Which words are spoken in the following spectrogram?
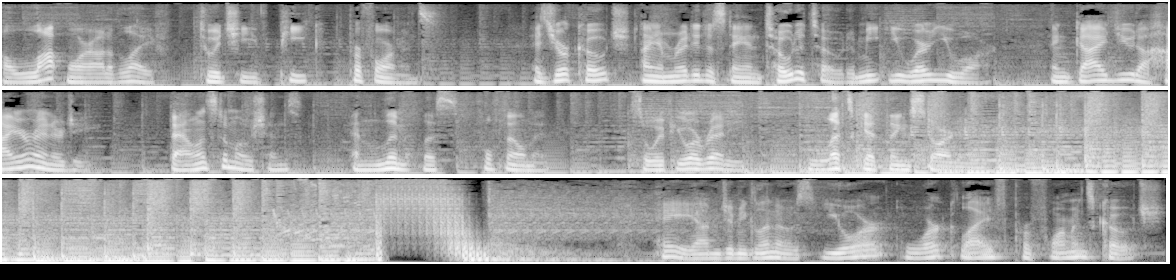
a lot more out of life, to achieve peak performance. As your coach, I am ready to stand toe to toe to meet you where you are and guide you to higher energy, balanced emotions, and limitless fulfillment. So if you are ready, let's get things started. Hey, I'm Jimmy Glenos, your work life performance coach,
